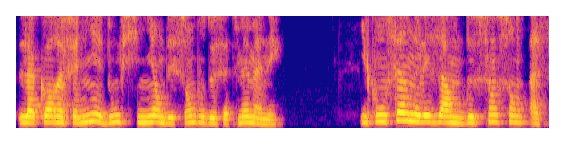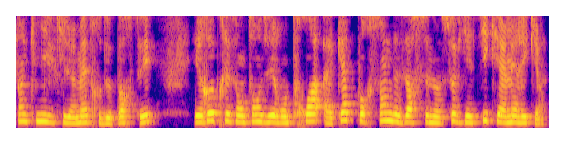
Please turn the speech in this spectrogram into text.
L'accord FNI est donc signé en décembre de cette même année. Il concerne les armes de 500 à 5000 km de portée et représente environ 3 à 4% des arsenaux soviétiques et américains.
